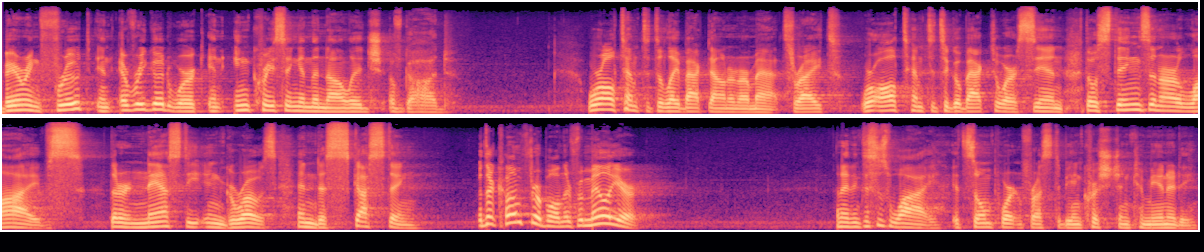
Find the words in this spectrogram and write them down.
bearing fruit in every good work and increasing in the knowledge of God. We're all tempted to lay back down on our mats, right? We're all tempted to go back to our sin, those things in our lives that are nasty and gross and disgusting, but they're comfortable and they're familiar. And I think this is why it's so important for us to be in Christian community.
